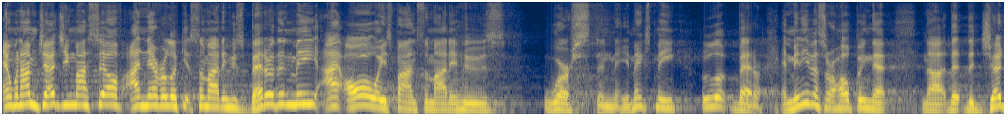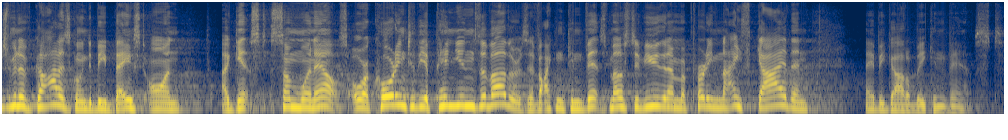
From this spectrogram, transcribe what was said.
And when I'm judging myself, I never look at somebody who's better than me. I always find somebody who's worse than me. It makes me look better. And many of us are hoping that, uh, that the judgment of God is going to be based on against someone else or according to the opinions of others. If I can convince most of you that I'm a pretty nice guy, then maybe God will be convinced.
